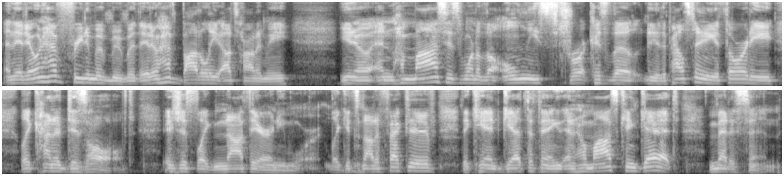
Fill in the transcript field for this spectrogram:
and they don't have freedom of movement, they don't have bodily autonomy. You know, and Hamas is one of the only because the you know, the Palestinian Authority like kind of dissolved. It's just like not there anymore. Like it's not effective. They can't get the thing, and Hamas can get medicine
